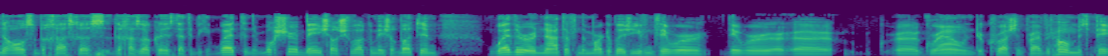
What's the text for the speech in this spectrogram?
they're also bechazkas. The chazaka is that they became wet and they're batim. Whether or not they're from the marketplace, even if they were they were uh, uh, ground or crushed in private homes, they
